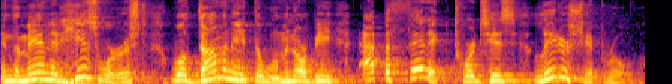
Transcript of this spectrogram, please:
And the man at his worst will dominate the woman or be apathetic towards his leadership role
